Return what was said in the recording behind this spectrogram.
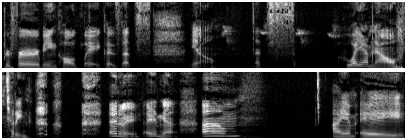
prefer being called Lay because that's, you know, that's who I am now. Chatting. anyway, ayun nga. Um, I am a.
